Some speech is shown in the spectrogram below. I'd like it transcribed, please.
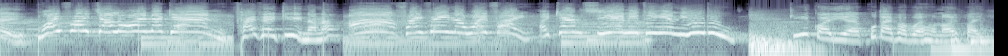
হয়েছে ওয়াইফাই চালু হয় না কেন? ফাই ফাই কি নানা? Ah, Wi-Fi না Wi-Fi. I can't see anything in YouTube. কি কয় কোথায় পাবো এখন ওই পাই কি?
